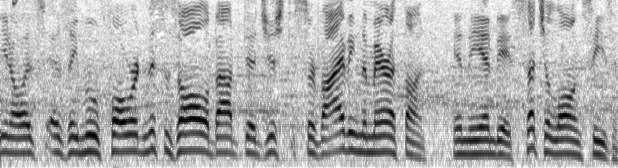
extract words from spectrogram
you know, as, as they move forward. And this is all about uh, just surviving the marathon in the NBA. Such a long season.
